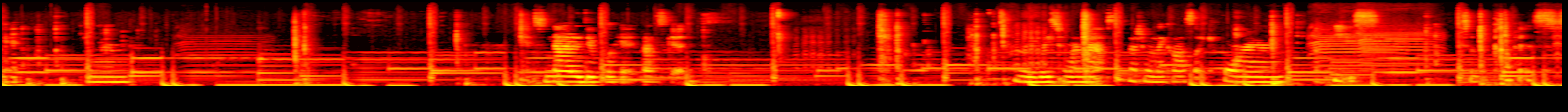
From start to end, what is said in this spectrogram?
Okay, and it's not a duplicate. That's good. Really wasting my maps, especially when they cost like four a piece. So the compass.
